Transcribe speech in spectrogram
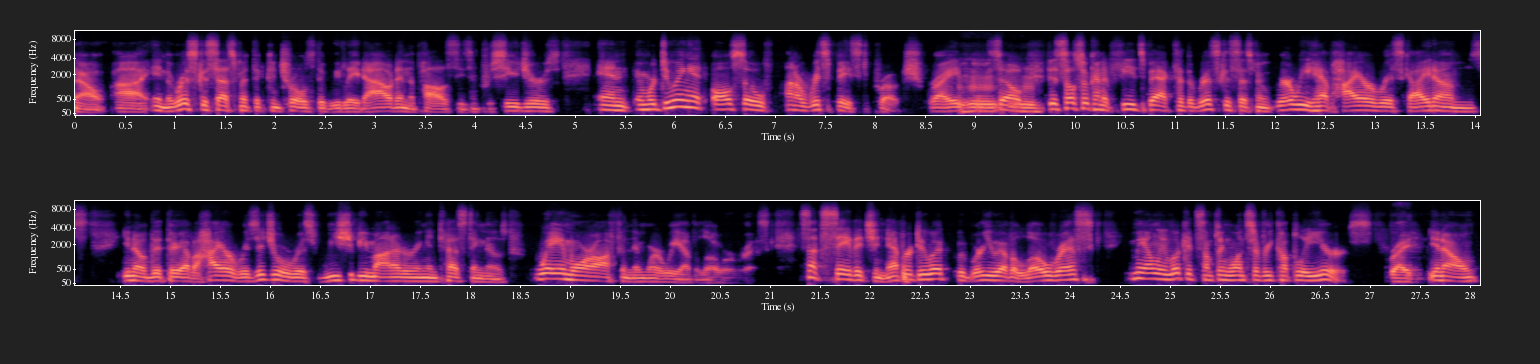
know, uh, in the risk assessment, the controls that we laid out in the policies and procedures, and and we're doing it also on a risk-based approach, right? Mm-hmm, so mm-hmm. this also kind of feeds back to the risk assessment where we have higher risk items you know that they have a higher residual risk we should be monitoring and testing those way more often than where we have a lower risk. It's not to say that you never do it but where you have a low risk you may only look at something once every couple of years. Right. You know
